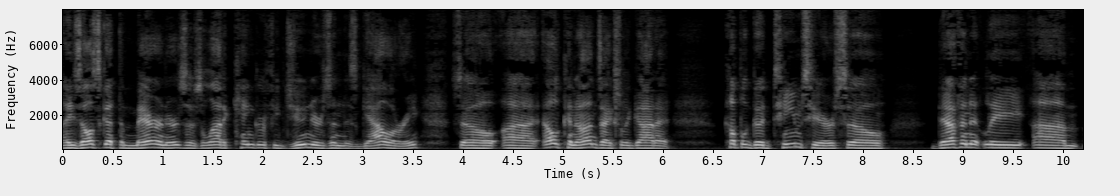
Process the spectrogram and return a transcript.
Uh, he's also got the Mariners. There's a lot of Ken Griffey Juniors in this gallery. So uh, Elkanon's actually got a couple good teams here. So definitely, um,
